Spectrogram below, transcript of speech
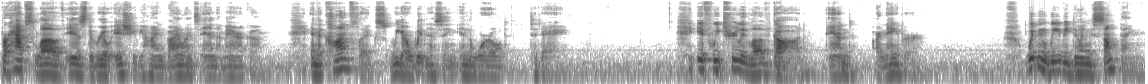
Perhaps love is the real issue behind violence in America and the conflicts we are witnessing in the world today. If we truly love God and our neighbor, wouldn't we be doing something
